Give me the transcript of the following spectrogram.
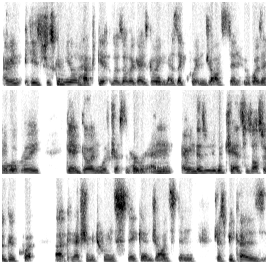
I mean, he's just going to be able to have to get those other guys going. Guys like Quentin Johnston, who wasn't able to really get it going with Justin Herbert. And I mean, there's a good chance there's also a good qu- uh, connection between Stick and Johnston, just because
